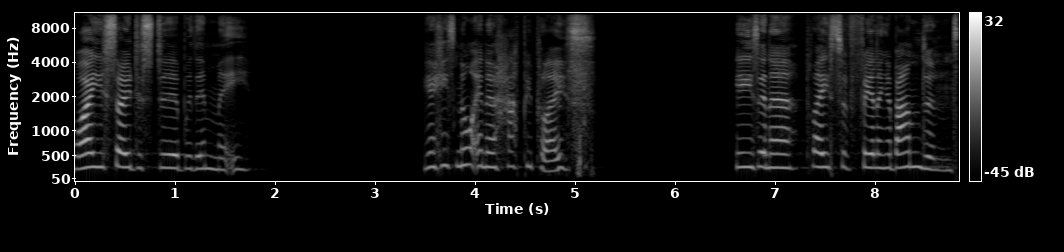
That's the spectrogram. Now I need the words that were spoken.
Why are you so disturbed within me? Yeah, he's not in a happy place. He's in a place of feeling abandoned,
